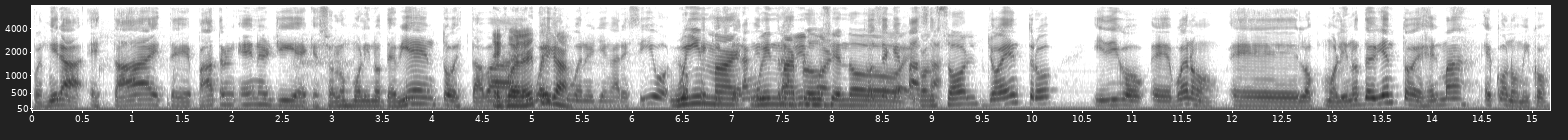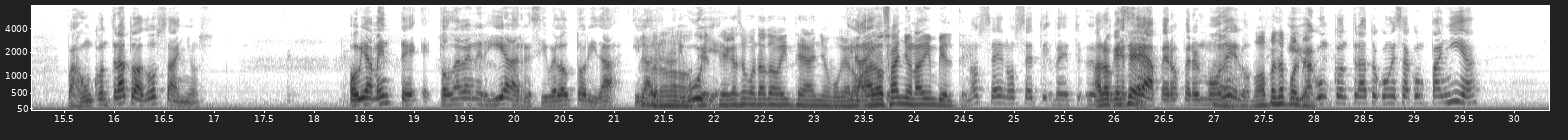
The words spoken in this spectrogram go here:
pues mira está este Pattern Energy eh, que son los molinos de viento estaba Ecoeléctrica. Waste to Energy en Arecibo Windmark entrar. produciendo entonces qué pasa con sol. yo entro y digo eh, bueno eh, los molinos de viento es el más económico bajo un contrato a dos años Obviamente, eh, toda la energía la recibe la autoridad y la pero no, distribuye. tiene que ser un contrato de 20 años, porque no- a dos años nadie invierte. No sé, no sé, A lo que sea. pero, pero el modelo. vamos a por y yo hago 20. un contrato con esa compañía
